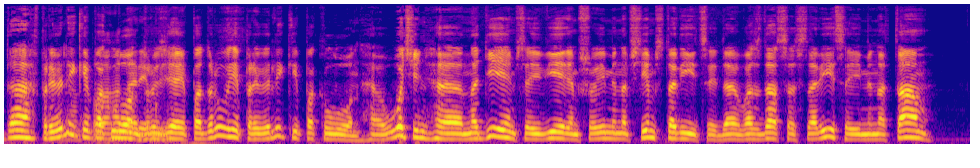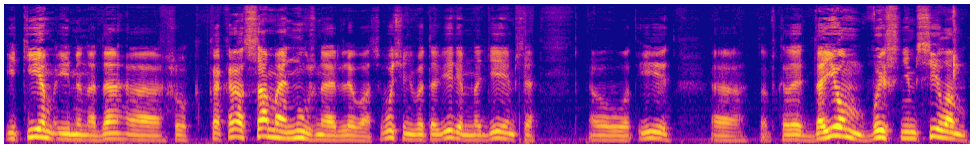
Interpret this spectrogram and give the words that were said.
Да, превеликий поклон, друзья и подруги, превеликий поклон. Э, Очень э, надеемся и верим, что именно всем столицей, да, воздастся столица именно там и тем именно, да, э, что как раз самое нужное для вас. Очень в это верим, надеемся, вот, и, так сказать, даем высшим силам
